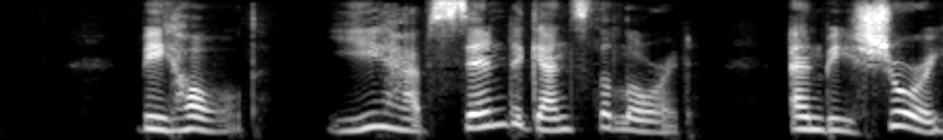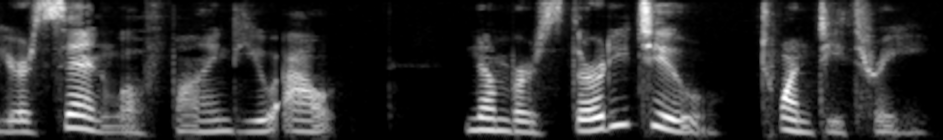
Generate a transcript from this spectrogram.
Behold, ye have sinned against the Lord, and be sure your sin will find you out. Numbers 32 23.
